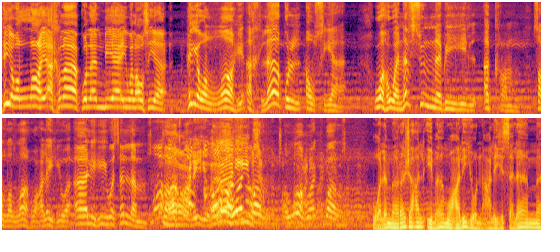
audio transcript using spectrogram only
هي والله أخلاق الأنبياء والأوصياء. هي والله أخلاق الأوصياء. وهو نفس النبي الأكرم صلى الله عليه وآله وسلم. الله عليه الله أكبر. الله أكبر. ولما رجع الإمام علي عليه السلام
